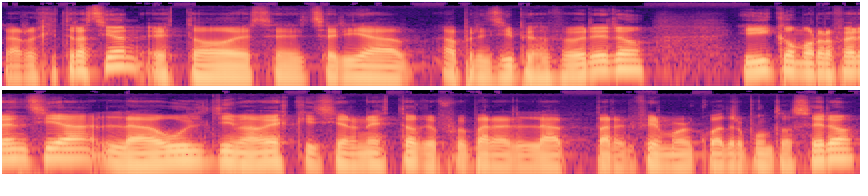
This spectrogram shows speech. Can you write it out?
la registración. Esto es- eh, sería a principios de febrero. Y como referencia, la última vez que hicieron esto, que fue para, la, para el firmware 4.0,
